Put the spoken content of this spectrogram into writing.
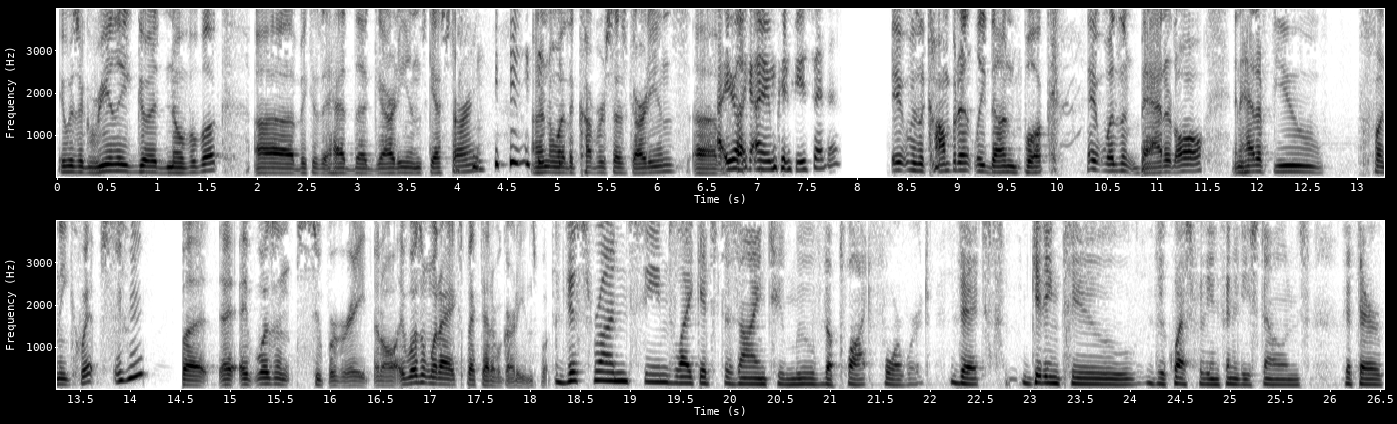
it was a really good Nova book uh, because it had the Guardians guest starring. I don't know why the cover says Guardians. Uh, You're like I am confused by this. it was a competently done book. It wasn't bad at all, and had a few funny quips. But it it wasn't super great at all. It wasn't what I expect out of a Guardians book. This run seems like it's designed to move the plot forward. That's getting to the quest for the Infinity Stones. That they're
